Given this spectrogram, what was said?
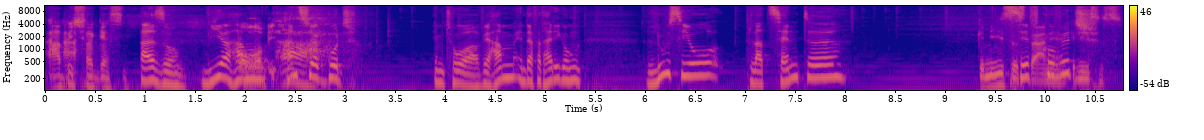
Hab ich vergessen. Also, wir haben Robby. Hans-Jörg Butt im Tor. Wir haben in der Verteidigung Lucio Plazente. Genieß es, Daniel. Sivkovic. Genieß es.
